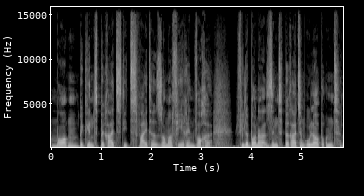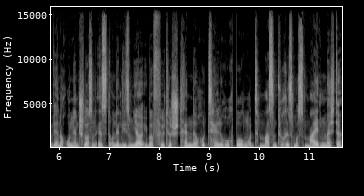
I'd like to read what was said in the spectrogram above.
Morgen beginnt bereits die zweite Sommerferienwoche. Viele Bonner sind bereits im Urlaub und wer noch unentschlossen ist und in diesem Jahr überfüllte Strände, Hotelhochburgen und Massentourismus meiden möchte,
